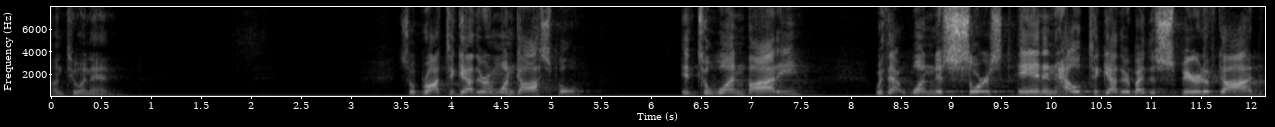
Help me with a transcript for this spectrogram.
unto an end. So, brought together in one gospel, into one body, with that oneness sourced in and held together by the Spirit of God,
